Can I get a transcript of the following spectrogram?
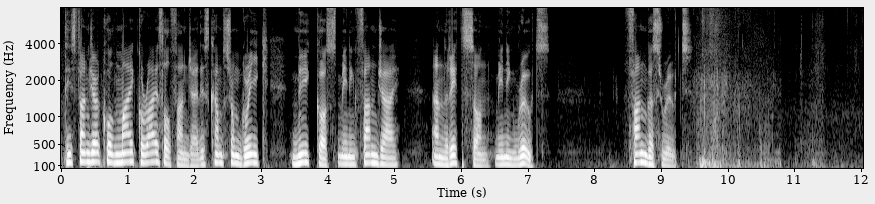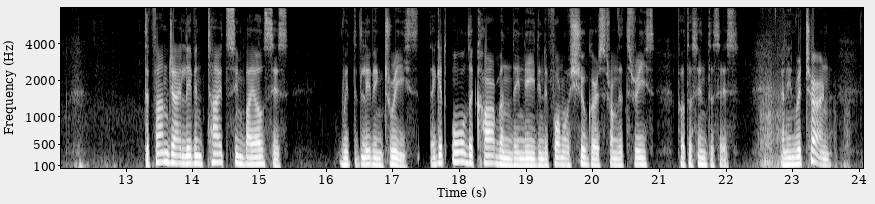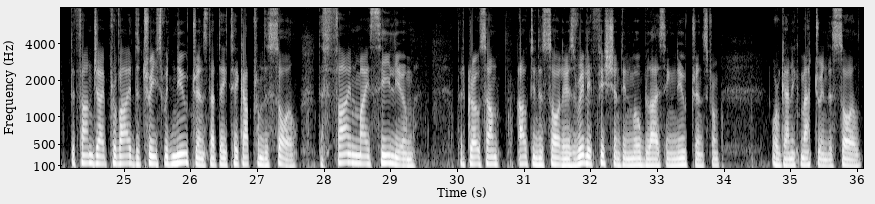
These fungi are called mycorrhizal fungi. This comes from Greek mykos, meaning fungi, and rhizon, meaning roots. Fungus root. The fungi live in tight symbiosis with the living trees. They get all the carbon they need in the form of sugars from the trees' photosynthesis. And in return, the fungi provide the trees with nutrients that they take up from the soil. The fine mycelium that grows out in the soil is really efficient in mobilizing nutrients from organic matter in the soil.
